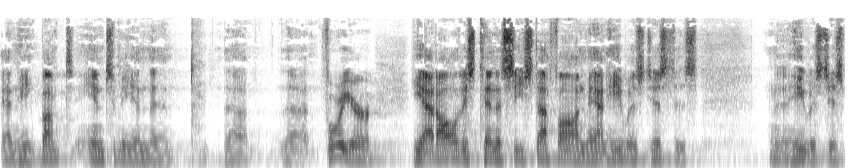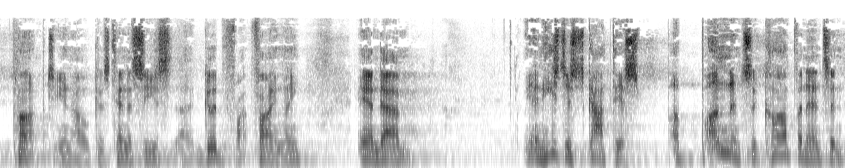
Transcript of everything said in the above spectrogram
and he bumped into me in the, the, the foyer. He had all of his Tennessee stuff on, man. He was just as, he was just pumped, you know, because Tennessee's uh, good finally. And, um, and he's just got this abundance of confidence. And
